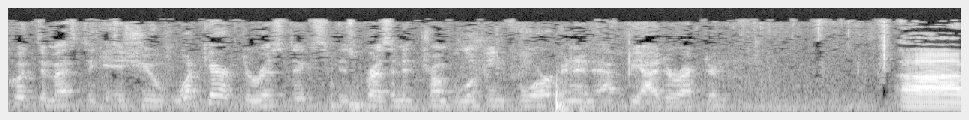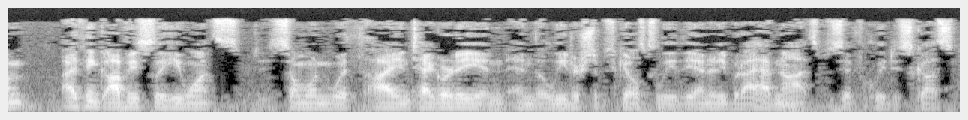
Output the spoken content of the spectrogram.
quick domestic issue, what characteristics is President Trump looking for in an FBI director? Um, I think obviously he wants someone with high integrity and, and the leadership skills to lead the entity, but I have not specifically discussed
